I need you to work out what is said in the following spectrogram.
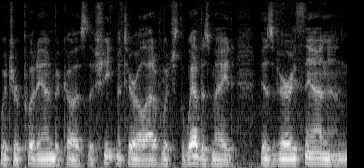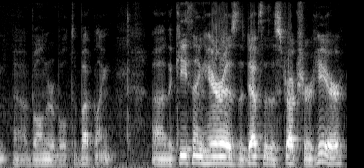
which are put in because the sheet material out of which the web is made is very thin and uh, vulnerable to buckling. Uh, the key thing here is the depth of the structure here,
